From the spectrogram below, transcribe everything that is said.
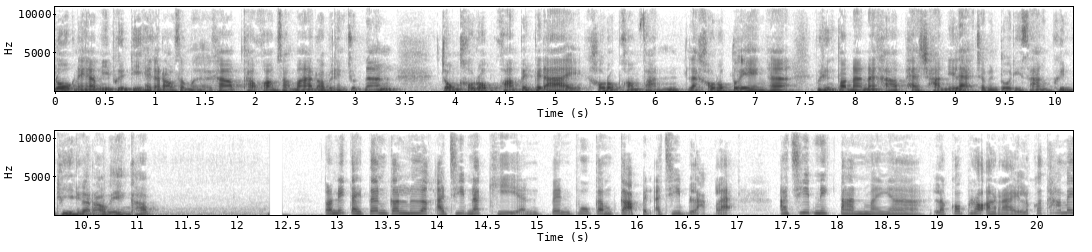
โลกนะครับมีพื้นที่ให้กับเราเสมอครับ ถ้าความสามารถเราไปถึงจุดนั้น จงเคารพความเป็นไปได้ เคารพความฝันและเคารพตัวเองฮะเมื่อถึงตอนนั้นนะครับ passion นี่แหละจะเป็นตัวที่สร้างพื้นที่ให้กับเราเองครับ ตอนนี้ไตเติ้ลก็เลือกอาชีพนักเขียน เป็นผู้กำกับเป็นอาชีพหลักแหละอาชีพนี้ตันไหมอะแล้วก็เพราะอะไรแล้วก็ถ้าไม่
